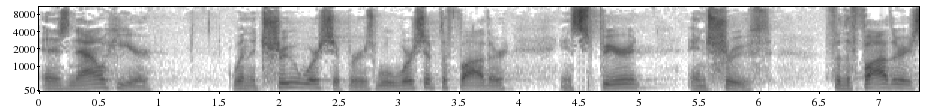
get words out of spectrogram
and is now here when the true worshipers will worship the Father in spirit and truth. For the Father is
